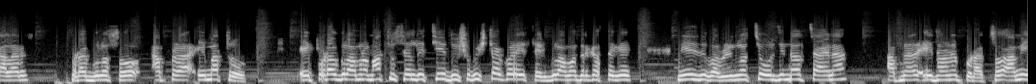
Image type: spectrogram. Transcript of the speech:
কালার প্রোডাক্টগুলো। সো আপনারা এই মাত্র এই প্রোডাক্টগুলো আমরা মাত্র সেল দিচ্ছি। দুইশো বিশ টাকা করে এই সেটগুলো আমাদের কাছ থেকে নিয়ে যেতে পারবেন। এগুলো হচ্ছে অরিজিনাল চায়না আপনার এই ধরনের প্রোডাক্ট সো আমি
